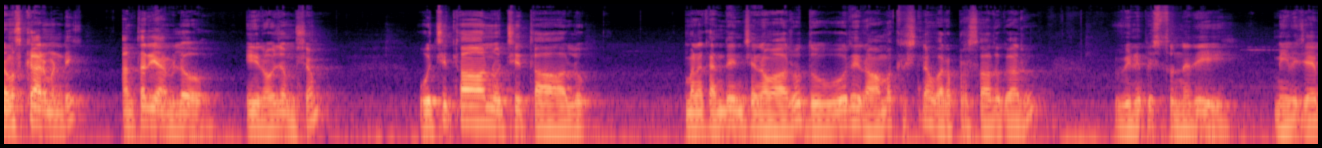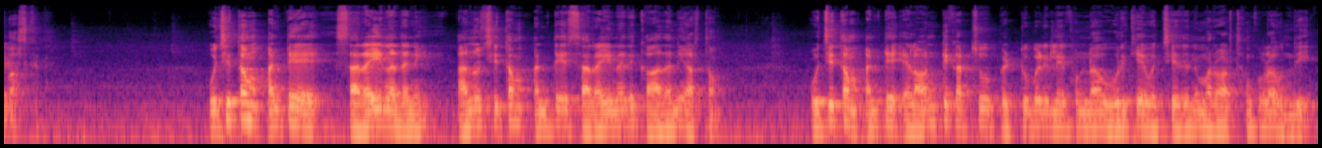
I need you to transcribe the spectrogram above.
నమస్కారం అండి అంతర్యామిలో ఈరోజు అంశం ఉచితానుచితాలు మనకు అందించిన వారు దూరి రామకృష్ణ వరప్రసాద్ గారు వినిపిస్తున్నది మీ విజయభాస్కర్. ఉచితం అంటే సరైనదని అనుచితం అంటే సరైనది కాదని అర్థం. ఉచితం అంటే ఎలాంటి ఖర్చు పెట్టుబడి లేకుండా ఊరికే వచ్చేదని మరో అర్థం కూడా ఉంది.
